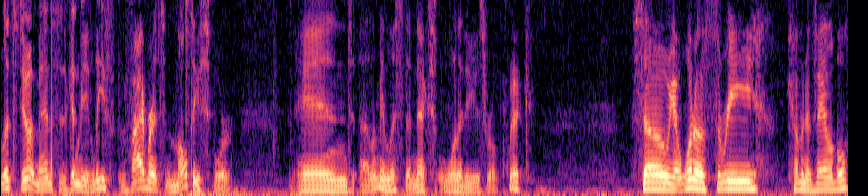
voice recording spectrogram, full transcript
Let's do it, man. This is going to be Leaf Vibrance Multisport. And uh, let me list the next one of these real quick. So we got 103 coming available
